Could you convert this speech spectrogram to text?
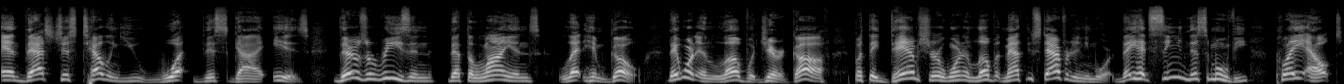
And that's just telling you what this guy is. There's a reason that the Lions let him go. They weren't in love with Jared Goff, but they damn sure weren't in love with Matthew Stafford anymore. They had seen this movie play out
